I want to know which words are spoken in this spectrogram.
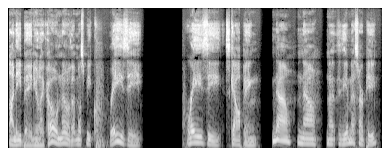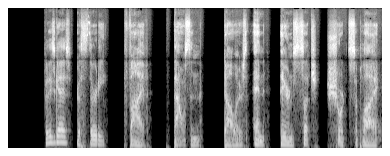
on eBay, and you're like, oh no, that must be crazy, crazy scalping. No, no, no. The MSRP for these guys are thirty-five thousand dollars, and they are in such short supply.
